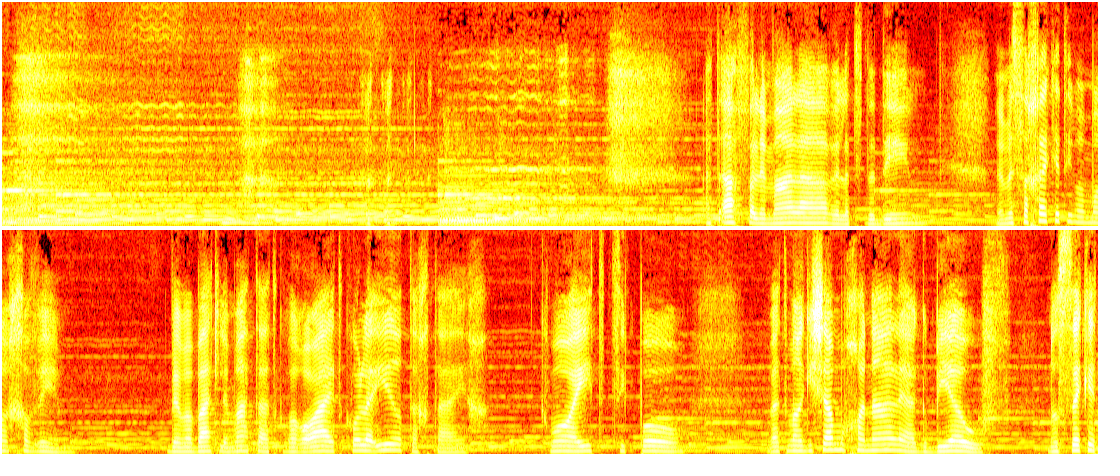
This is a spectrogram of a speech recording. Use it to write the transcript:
את עפה למעלה ולצדדים ומשחקת עם המרחבים. במבט למטה את כבר רואה את כל העיר תחתייך, כמו היית ציפור ואת מרגישה מוכנה להגביה עוף, נוסקת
